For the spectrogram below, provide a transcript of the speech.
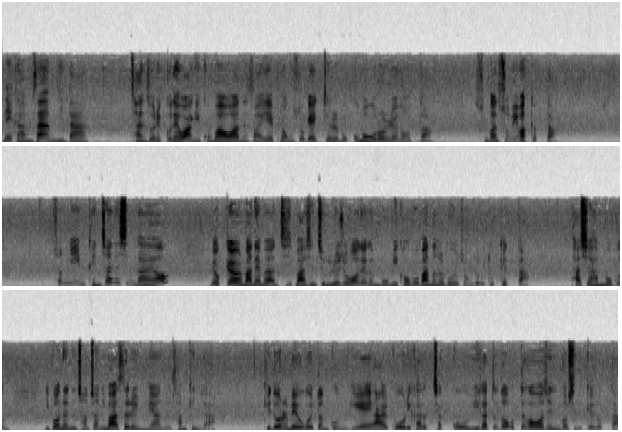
네, 감사합니다. 잔소리꾼의 왕이 고마워하는 사이에 병 속의 액체를 목구멍으로 올려넣었다. 순간 숨이 막혔다. 손님, 괜찮으신가요? 몇 개월 만에 마신 증류주 원액은 몸이 거부 반응을 보일 정도로 독했다. 다시 한 모금. 이번에는 천천히 맛을 의미한 후 삼킨다. 기도를 메우고 있던 공기에 알코올이 가득 찼고 위가 뜨거, 뜨거워지는 것이 느껴졌다.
